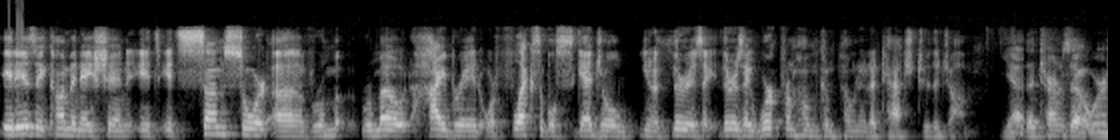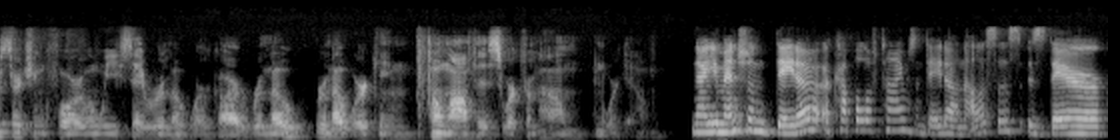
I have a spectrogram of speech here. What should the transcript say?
it is a combination. It's it's some sort of rem- remote, hybrid, or flexible schedule. You know, there is a there is a work from home component attached to the job. Yeah, the terms that we're searching for when we say remote work are remote, remote working, home office, work from home, and work at home. Now, you mentioned data a couple of times and data analysis. Is there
